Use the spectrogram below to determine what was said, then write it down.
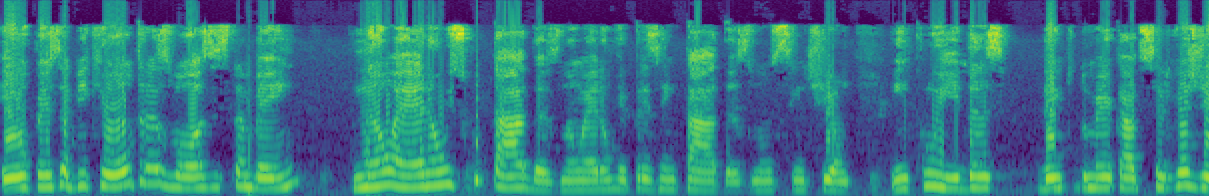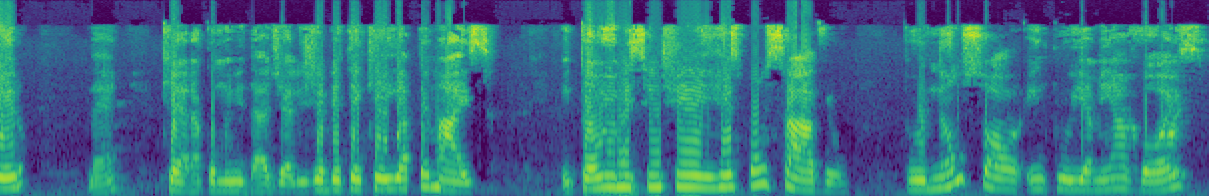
eu percebi que outras vozes também não eram escutadas, não eram representadas, não se sentiam incluídas dentro do mercado cervejeiro, né? Que era a comunidade LGBTQIAP+. Então eu me senti responsável por não só incluir a minha voz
